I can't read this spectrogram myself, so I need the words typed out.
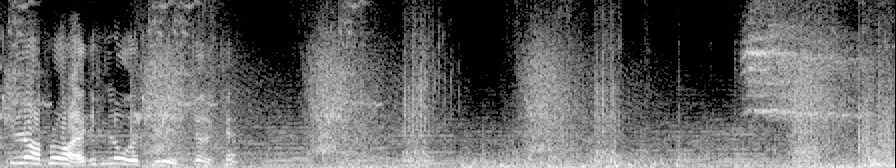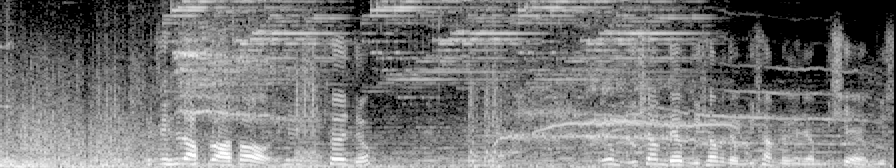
힐러 앞으로 와야지. 힐러 왜 뒤에 있죠 이렇게? 그치 힐러 앞으로 와서 힐 시켜야죠. 이거 무시하면 돼요 무시하면 돼요 무시하면 돼요. 그냥 무시해요 무시.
